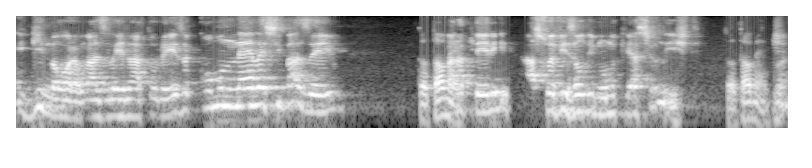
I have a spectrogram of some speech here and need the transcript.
ignoram as leis da natureza, como nelas se baseiam Totalmente. para terem a sua visão de mundo criacionista. Totalmente. É?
